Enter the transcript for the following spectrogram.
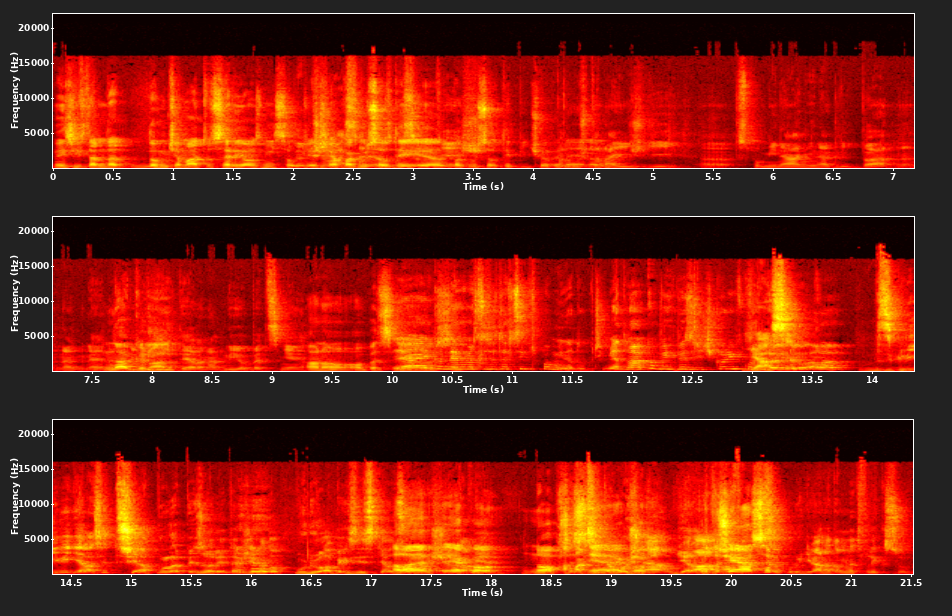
Nejdřív tam ta Domča má tu seriózní soutěž Domča a pak už, jsou ty, soutěž. pak už jsou ty Pak píčoviny. už to No. najíždí uh, vzpomínání na Glee, bar, na, ne, Na na, party, ale na Glee obecně. Ano, obecně. Já jako prostě. nevím, jestli to chci připomínat upřímně. Já to mám jako výbězdičkový v Já Androidu, jsem ale... z Glee viděl asi tři a půl epizody, takže na to půjdu, abych zjistil, co Ale dalšího tam jako, je. no A pak si přesně, to jako, možná udělá protože a já pak jsem- se budu dívat na tom Netflixu.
